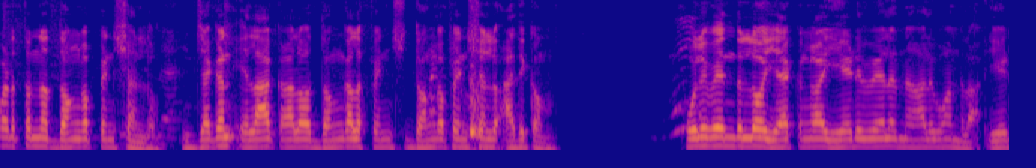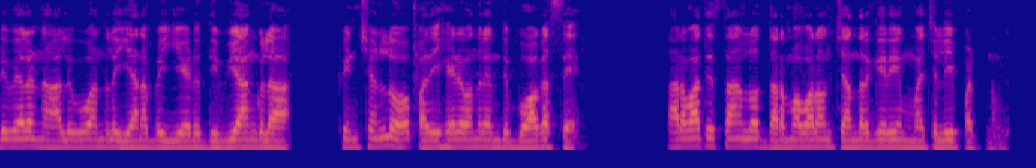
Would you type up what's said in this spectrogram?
పడుతున్న దొంగ పెన్షన్లు. జగన్ ఇలాకాలో దొంగల పెన్ష దొంగ పెన్షన్లు అధికం. పులివెందుల్లో ఏకంగా ఏడు వేల నాలుగు వందల ఏడు వేల నాలుగు వందల ఎనభై ఏడు దివ్యాంగుల పెన్షన్లో పదిహేడు వందల ఎనిమిది బోగసే. తర్వాతి స్థానంలో ధర్మవరం చంద్రగిరి మచిలీపట్నం.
